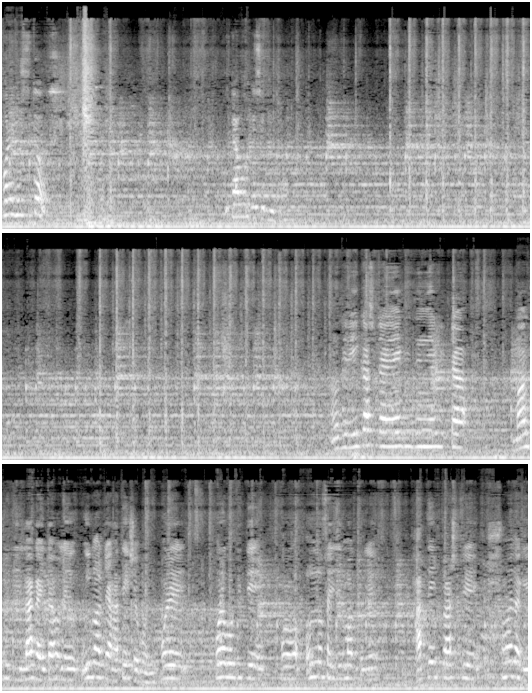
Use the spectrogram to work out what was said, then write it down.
পরে ধরছি তো। ডাবল গেছে কিন্তু আমাদের এই কাজটা একদিনের একটা মাল যদি লাগাই তাহলে ওই মালটা হাতে এসে পড়ে। পরে পরবর্তীতে পর- অন্য সাইজের মাল তুলে হাতে একটু আসতে সময় লাগে।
